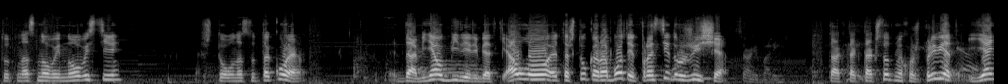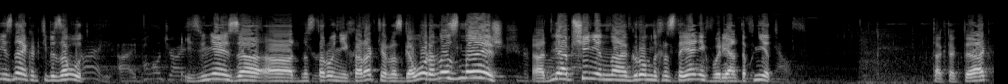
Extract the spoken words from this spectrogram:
тут у нас новые новости. Что у нас тут такое? Да, меня убили, ребятки. Алло, эта штука работает. Прости, дружище. Так, так, так, что ты мне хочешь? Привет, я не знаю, как тебя зовут. Извиняюсь за а, односторонний характер разговора, но знаешь, а, для общения на огромных расстояниях вариантов нет. Так, так, так.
